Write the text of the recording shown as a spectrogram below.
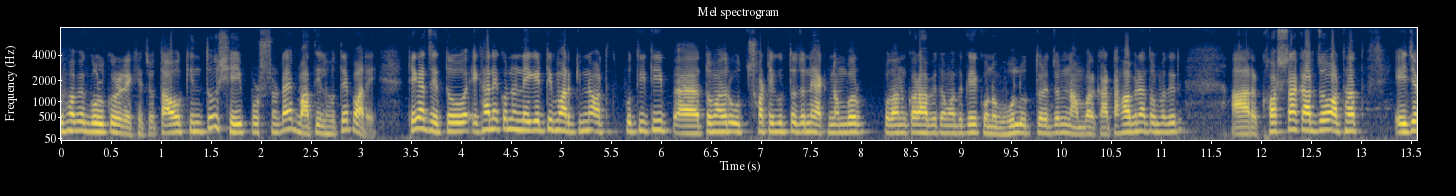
এভাবে গোল করে রেখেছো, তাও কিন্তু সেই প্রশ্নটায় বাতিল হতে পারে। ঠিক আছে? তো এখানে কোনো নেগেটিভ মার্কিং না অর্থাৎ প্রতিটি তোমাদের সঠিক উত্তর জন্য এক নম্বর প্রদান করা হবে তোমাদেরকে, কোনো ভুল উত্তরের জন্য নাম্বার কাটা হবে না তোমাদের। আর খসড়া কার্য, অর্থাৎ এই যে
